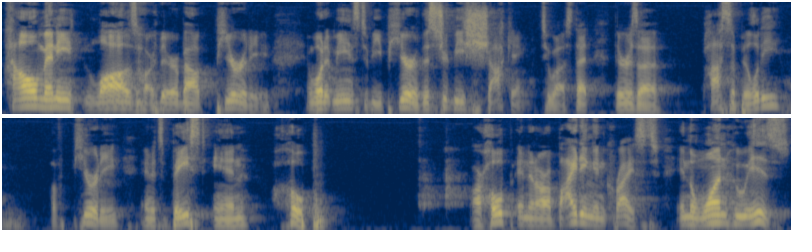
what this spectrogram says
how many laws are there about purity and what it means to be pure? This should be shocking to us that there is a possibility of purity and it's based in hope. Our hope and in our abiding in Christ, in the one who is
